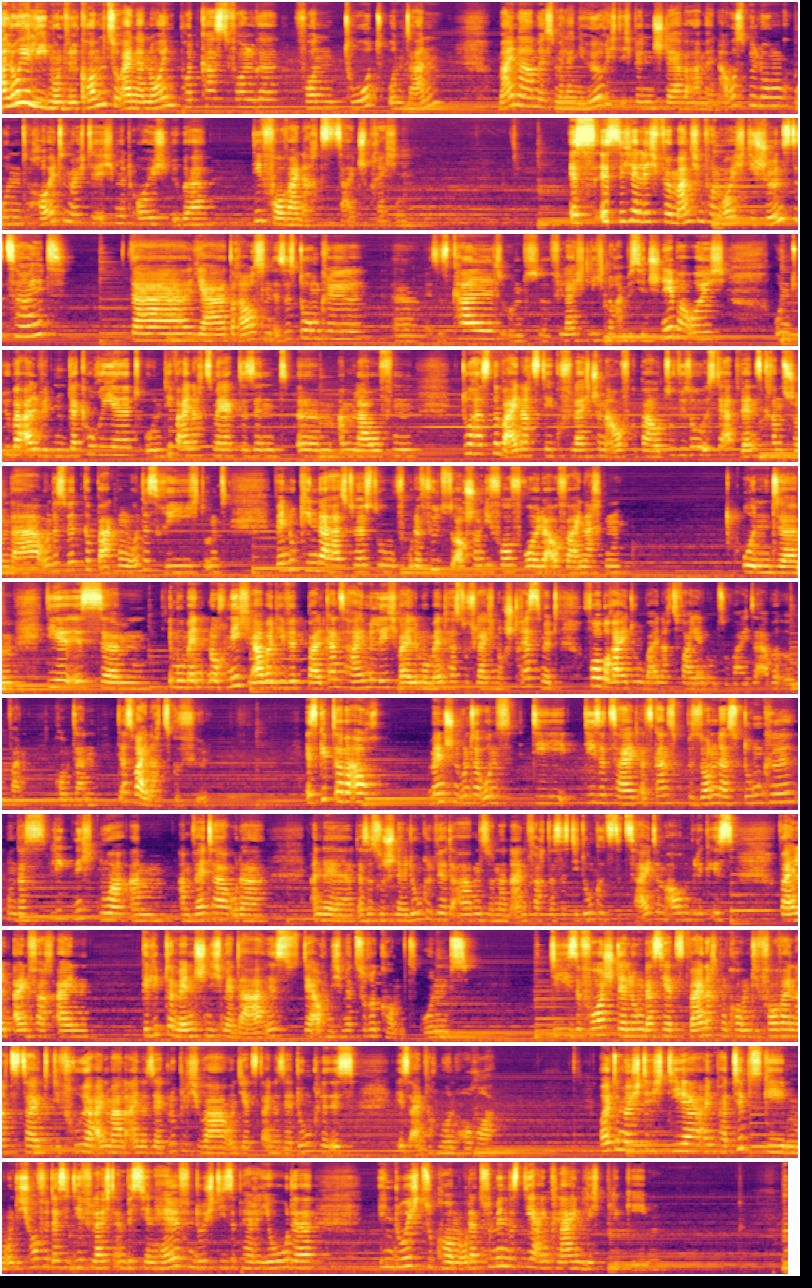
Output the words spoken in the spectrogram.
Hallo ihr Lieben und willkommen zu einer neuen Podcast-Folge von Tod und dann. Mein Name ist Melanie Höricht, ich bin Sterbearme in Ausbildung und heute möchte ich mit euch über die Vorweihnachtszeit sprechen. Es ist sicherlich für manchen von euch die schönste Zeit, da ja draußen ist es dunkel, äh, es ist kalt und äh, vielleicht liegt noch ein bisschen Schnee bei euch und überall wird nun dekoriert und die Weihnachtsmärkte sind ähm, am Laufen. Du hast eine Weihnachtsdeko vielleicht schon aufgebaut. Sowieso ist der Adventskranz schon da und es wird gebacken und es riecht. Und wenn du Kinder hast, hörst du oder fühlst du auch schon die Vorfreude auf Weihnachten. Und ähm, dir ist ähm, im Moment noch nicht, aber die wird bald ganz heimelig, weil im Moment hast du vielleicht noch Stress mit Vorbereitung, Weihnachtsfeiern und so weiter, aber irgendwann kommt dann das Weihnachtsgefühl. Es gibt aber auch Menschen unter uns, die diese Zeit als ganz besonders dunkel, und das liegt nicht nur am, am Wetter oder an der, dass es so schnell dunkel wird abends, sondern einfach, dass es die dunkelste Zeit im Augenblick ist, weil einfach ein geliebter Mensch nicht mehr da ist, der auch nicht mehr zurückkommt. Und diese Vorstellung, dass jetzt Weihnachten kommt, die Vorweihnachtszeit, die früher einmal eine sehr glücklich war und jetzt eine sehr dunkle ist, ist einfach nur ein Horror. Heute möchte ich dir ein paar Tipps geben und ich hoffe, dass sie dir vielleicht ein bisschen helfen, durch diese Periode hindurchzukommen oder zumindest dir einen kleinen Lichtblick geben.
